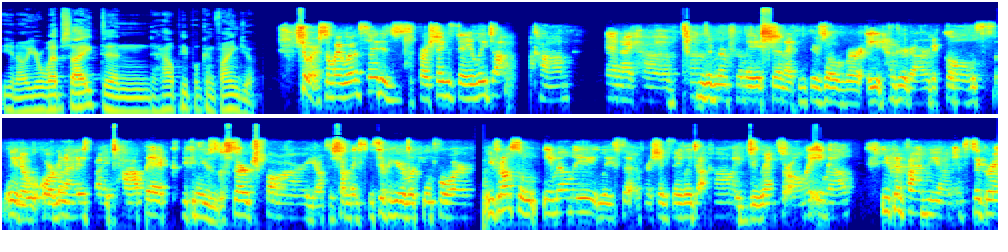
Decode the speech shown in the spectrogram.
you know, your website and how people can find you. Sure. So my website is fresheggsdaily.com and I have tons of information. I think there's over 800 articles, you know, organized by topic. You can use the search bar, you know, if there's something specific you're looking for. You can also email me, lisa at fresheggsdaily.com. I do answer all my email. You can find me on Instagram,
